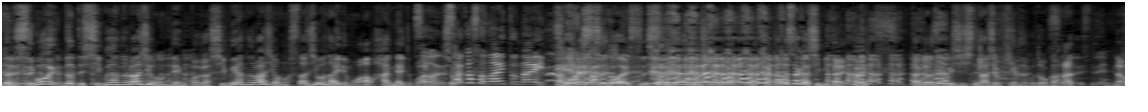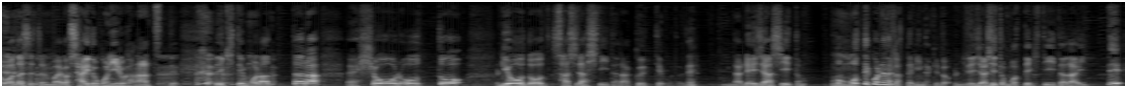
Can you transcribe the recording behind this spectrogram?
てすごい、だって渋谷のラジオの電波が渋谷のラジオのスタジオ内でもあ入んないとこあるんでしょ？探さないとないってそいうれす。ごい、す。い宝探しみたいよね。宝探ししてラジオ聞けるとこどうかなそうです。ねな私たちの場合はシャイどこにいるかなっつって。で、来てもらったら、え兵糧と領土を差し出していただくっていうことね。なレジャーシートも、もう持ってこれなかったらいいんだけど、レジャーシート持ってきていただいて、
